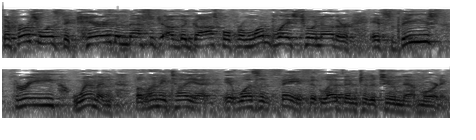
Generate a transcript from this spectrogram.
the first ones to carry the message of the gospel from one place to another. It's these three women. But let me tell you, it wasn't faith that led them to the tomb that morning.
